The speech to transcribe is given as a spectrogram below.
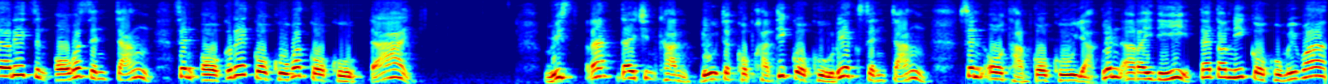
จะเรียกเซนโอว่าเซนจัง เซนโอก็เรียกโกคูว่าโกคูได้วิสและไดชินคันดูจะขบขันที่โกคูเรียกเซนจัง เซนโอถามโกคูอยากเล่นอะไรดี แต่ตอนนี้โกคูไม่ว่าง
